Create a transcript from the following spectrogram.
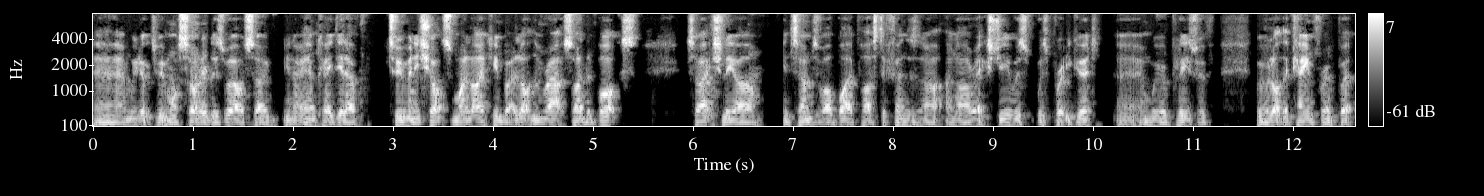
uh, and we looked a bit more solid as well. So you know MK did have too many shots for my liking, but a lot of them were outside the box. So actually, our in terms of our bypass defenders and our, and our XG was was pretty good, uh, and we were pleased with with a lot that came from it. But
